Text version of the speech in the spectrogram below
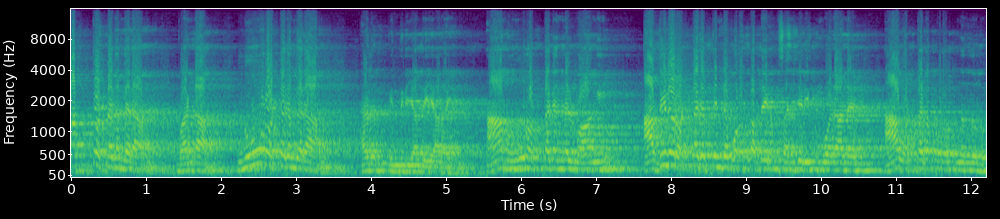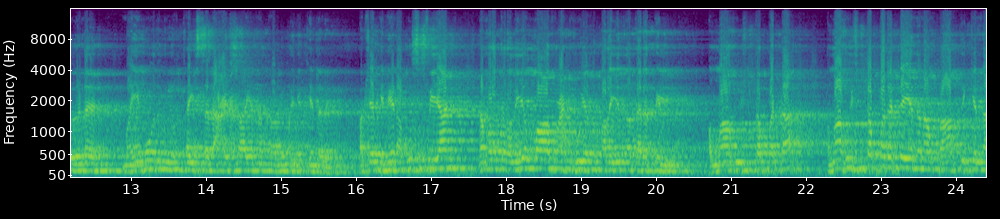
പത്തൊട്ടകം തരാം. വേണ്ട. നൂറൊട്ടകം തരാം. അയാൾ പിന്തിരിയാൻ തയ്യാറായി. ആ നൂറൊട്ടകങ്ങൾ വാങ്ങി അതിലൊരൊട്ടകത്തിന്റെ പുറത്ത് അദ്ദേഹം സഞ്ചരിക്കുമ്പോഴാണ് ആ ഒട്ടകപ്പുറത്ത് നിന്ന് വീണ് എന്ന കവി മരിക്കുന്നത്. പക്ഷെ പിന്നീട് അബു സുഫിയാൻ നമ്മളൊക്കെ റളിയല്ലാഹു അൻഹു എന്ന് പറയുന്ന തരത്തിൽ അള്ളാഹു ഇഷ്ടപ്പെട്ട അള്ളാഹു ഇഷ്ടപ്പെടട്ടെ എന്ന് നാം പ്രാർത്ഥിക്കുന്ന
